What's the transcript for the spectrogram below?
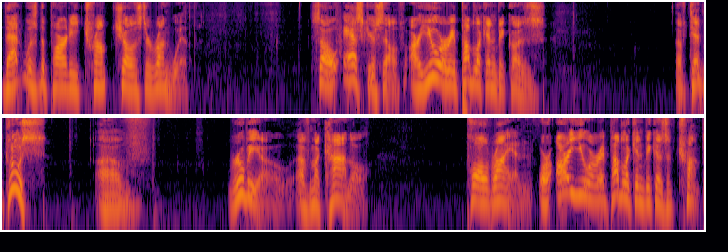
that was the party Trump chose to run with. So ask yourself are you a Republican because of Ted Cruz, of Rubio, of McConnell, Paul Ryan, or are you a Republican because of Trump?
